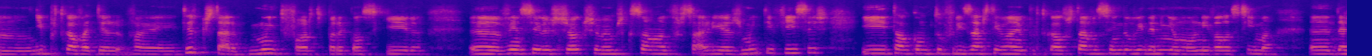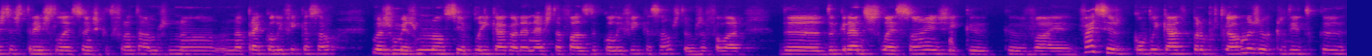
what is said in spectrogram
Um, e Portugal vai ter, vai ter que estar muito forte para conseguir uh, vencer estes jogos. Sabemos que são adversárias muito difíceis e, tal como tu frisaste bem, Portugal estava sem dúvida nenhuma um nível acima uh, destas três seleções que defrontámos no, na pré-qualificação. Mas o mesmo não se aplica agora nesta fase de qualificação. Estamos a falar de, de grandes seleções e que, que vai, vai ser complicado para Portugal, mas eu acredito que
